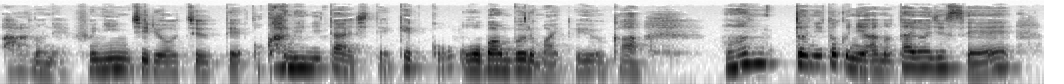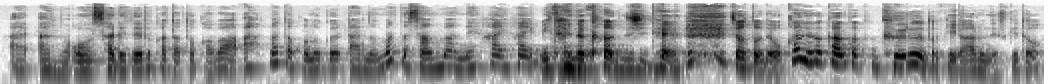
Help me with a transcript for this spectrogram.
あのね不妊治療中ってお金に対して結構大盤振る舞いというか本当に特にあの体外受精ああのをされてる方とかはあまたこのくあのまた3万ねはいはいみたいな感じで ちょっとねお金の感覚狂う時があるんですけど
